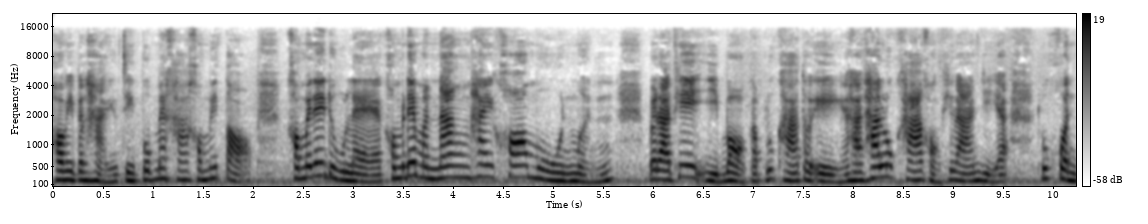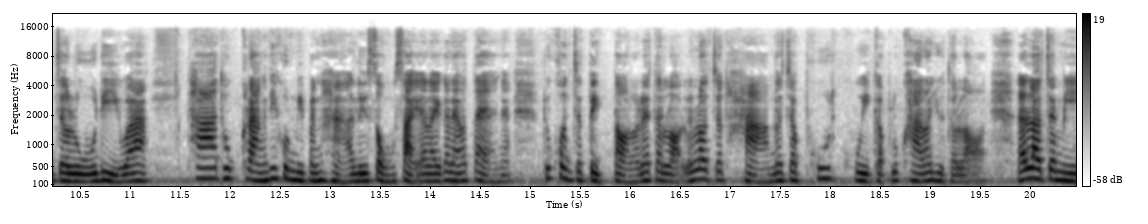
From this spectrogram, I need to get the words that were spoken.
พอมีปัญหาจริงๆปุ๊บแม่ค้าเขาไม่ตอบเขาไม่ได้ดูแลเขาไม่ได้มานั่งให้ข้อมูลเหมือน เวลาที่หยีบอกกับลูกค้าตัวเองนะคะถ้าลูกค้าของที่ร้านหยีอะทุกคนจะรู้ดีว่าถ้าทุกครั้งที่คุณมีปัญหาหรือสงสัยอะไรก็แล้วแต่เนี่ยทุกคนจะติดต่อเราได้ตลอด แล้วเราจะถามเราจะพูดคุยกับลูกค้าเราอยู่ตลอด แล้วเราจะมี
